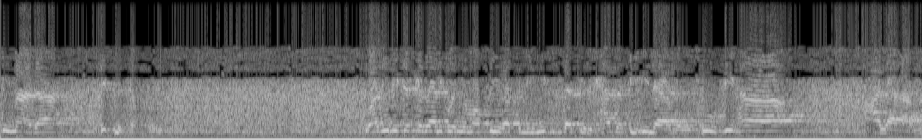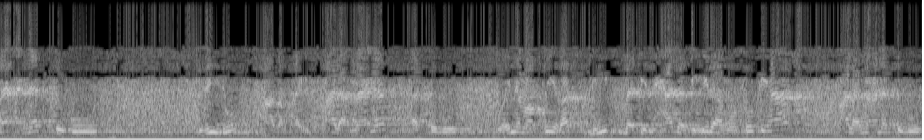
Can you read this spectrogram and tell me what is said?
في ماذا؟ في اسم التفضيل وهذه ليست كذلك وإنما صيغت لنسبة الحدث إلى موصوفها على معنى الثبوت. زيدوا هذا القيد. على معنى الثبوت. وإنما صيغت لنسبة الحدث إلى موصوفها على معنى الثبوت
